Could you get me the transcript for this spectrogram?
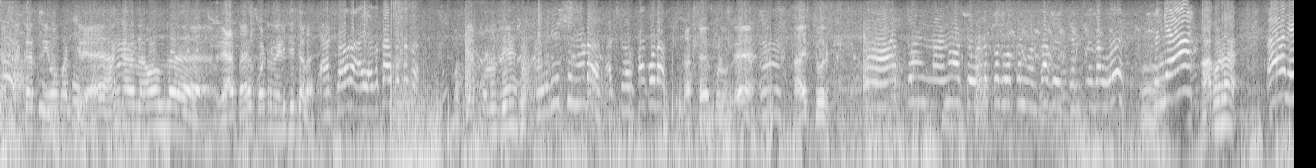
ಮಾಡ್ತೀನಿ ಖರ್ಚು ನೀವು ಮಾಡ್ತೀರಿ ಹಂಗ ನಾವೊಂದು ಎರಡ್ ಸಾವಿರ ಕೊಟ್ರೆ ನಡೀತೈತಲ್ಲ ಎರಡ್ ಸಾವಿರ ಎದಕ್ ಆಗ್ಬಿಟ್ಟದ ಮತ್ತೆ ಎಷ್ಟು ಕೊಡೋನ್ರಿ ಅಂಗಡಿ ಇತ್ತು ನೋಡು ಹತ್ತು ಸಾವಿರ ರೂಪಾಯಿ ಕೊಡು ಹತ್ತು ಸಾವಿರ ಕೊಡೋನ್ರಿ ಹ್ಮ್ ಆಯ್ತು ತೋರಿ ಆಯ್ತು ನಾನು ಅಷ್ಟು ಹೊಲಕ್ಕದು ಹೋಗ್ಕೊಂಡು ಹೊಲ್ದಾಗ ಕೆಲ್ಸ ಅದಾವು ಹ್ಮ್. ಸಂಜೆ ಹಾ ಕೊಡ್ರ ಆ ರೇ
